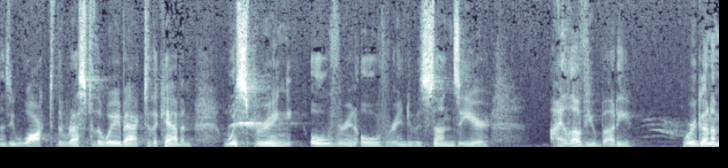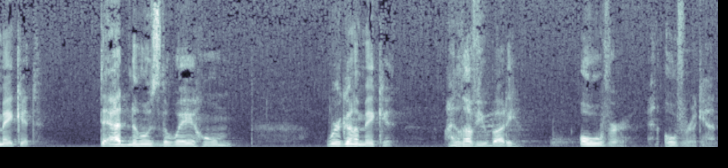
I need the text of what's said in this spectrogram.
as he walked the rest of the way back to the cabin, whispering over and over into his son's ear I love you, buddy. We're going to make it. Dad knows the way home. We're going to make it. I love you, buddy. Over and over again.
